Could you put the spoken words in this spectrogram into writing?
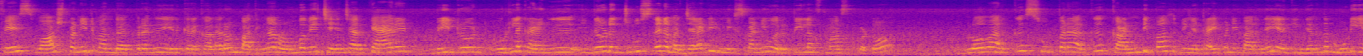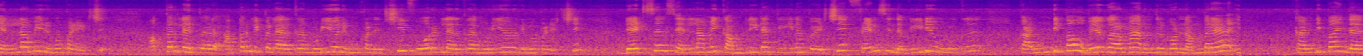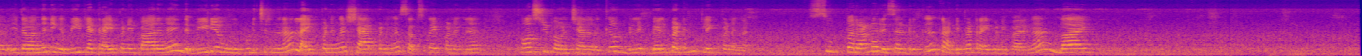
ஃபேஸ் வாஷ் பண்ணிட்டு வந்த பிறகு இருக்கிற கலரும் பார்த்தீங்கன்னா ரொம்பவே சேஞ்ச் ஆகும் கேரட் பீட்ரூட் உருளைக்கிழங்கு இதோட ஜூஸில் நம்ம ஜெலட்டின் மிக்ஸ் பண்ணி ஒரு பீல் ஆஃப் மாஸ்க் போட்டோம். க்ளோவாக இருக்குது சூப்பராக இருக்குது கண்டிப்பாக நீங்கள் ட்ரை பண்ணி பாருங்கள் எனக்கு இங்கேருந்த முடி எல்லாமே ரிமூவ் பண்ணிடுச்சு. அப்பரில் இப்போ அப்பர் லிப்பில் இருக்கிற முடியும் ரிமூவ் பண்ணிடுச்சு. ஃபோர்ஹெட்டில் இருக்கிற முடியும் ரிமூவ் பண்ணிடுச்சு. டெட் செல்ஸ் எல்லாமே கம்ப்ளீட்டாக க்ளீனாக போயிடுச்சு. ஃப்ரெண்ட்ஸ் இந்த வீடியோ உங்களுக்கு கண்டிப்பாக உபயோகரமாக இருந்திருக்கும்னு நம்புகிறேன் கண்டிப்பாக இந்த இதை வந்து நீங்கள் வீட்டில் ட்ரை பண்ணி பாருங்கள் இந்த வீடியோ உங்களுக்கு பிடிச்சிருந்தனா லைக் பண்ணுங்கள் ஷேர் பண்ணுங்கள் சப்ஸ்கிரைப் பண்ணுங்கள் பாசிட்டிவ் பவன் சேனலுக்கு பெல் பட்டன் கிளிக் பண்ணுங்கள் சூப்பரான ரிசல்ட் இருக்குது கண்டிப்பாக ட்ரை பண்ணி பாருங்கள் பாய்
